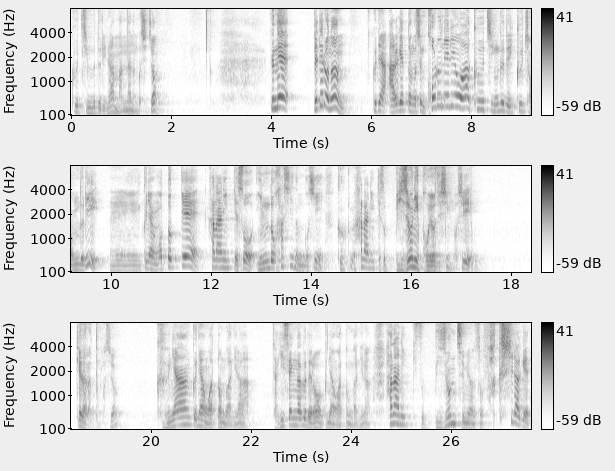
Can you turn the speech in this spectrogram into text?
그 친구들이랑 만나는 것이죠. 근데 베드로는 그냥 알겠던 것은 코르네리오와 그 친구들, 그 전들이 그냥 어떻게 하나님께서 인도하시는 것이 그 하나님께서 비전이 보여주신 것이 깨달았던 거죠. 그냥 그냥 왔던 거 아니라 자기 생각대로 그냥 왔던 거 아니라 하나님께서 비전 주면서 확실하게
